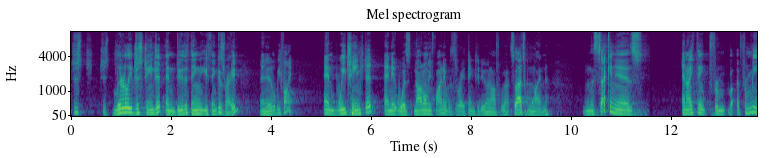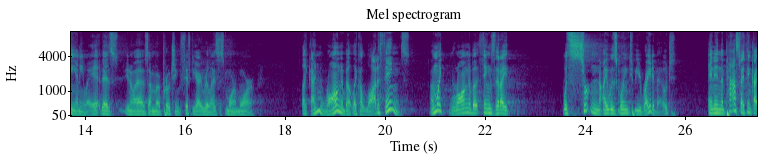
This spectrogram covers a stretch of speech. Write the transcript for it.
Just just literally just change it and do the thing that you think is right, and it'll be fine. And we changed it, and it was not only fine, it was the right thing to do, and off we went. So that's one. And the second is, and I think for for me anyway, as you know, as I'm approaching 50, I realize this more and more. Like I'm wrong about like a lot of things. I'm like wrong about things that I was certain I was going to be right about. And in the past, I think I,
